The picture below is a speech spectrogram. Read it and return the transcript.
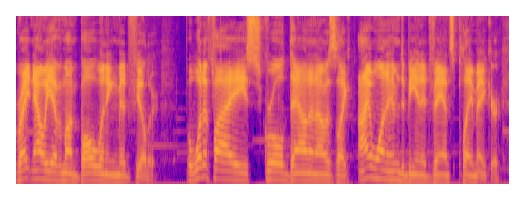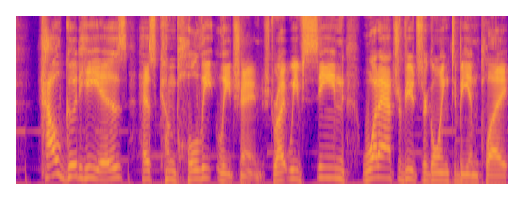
Right now we have him on ball winning midfielder. But what if I scrolled down and I was like, I want him to be an advanced playmaker? How good he is has completely changed, right? We've seen what attributes are going to be in play,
